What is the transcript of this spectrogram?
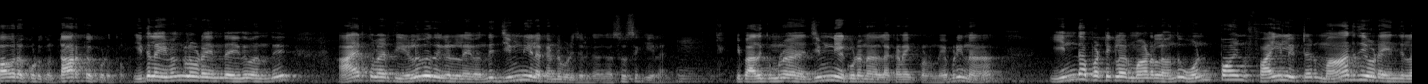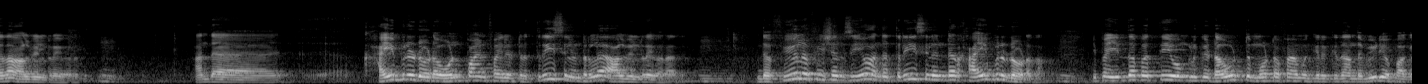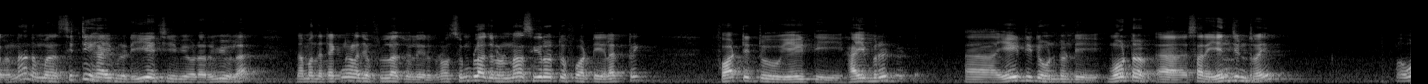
பவரை கொடுக்கும் டார்க்கை கொடுக்கும். இதில் இவங்களோட இந்த இது வந்து ஆயிரத்தி தொள்ளாயிரத்தி எழுபதுகளில் வந்து ஜிம்னியில் கண்டுபிடிச்சிருக்காங்க சுசுக்கியில் இப்போ அதுக்கு முன்னாடி ஜிம்னியை கூட நான் அதில் கனெக்ட் பண்ணணும். எப்படின்னா இந்த பர்டிகுலர் மாடலில் வந்து ஒன் பாயிண்ட் ஃபைவ் லிட்டர் மாருதியோட என்ஜினில் தான் ஆல்வீல் டிரைவ் வருது. அந்த ஹைப்ரிடோட one point five litre three சிலிண்டரில் ஆல்வீல் டிரைவ் வராது. இந்த ஃபியூல் எஃபிஷியன்சியும் அந்த த்ரீ சிலிண்டர் ஹைப்ரிடோட தான். இப்போ இதை பற்றி உங்களுக்கு டவுட் மோட்டோ ஃபேமுக்கு இருக்குது அந்த வீடியோ பார்க்கலன்னா நம்ம சிட்டி ஹைப்ரிட் இஹெச்இவியோட ரிவ்யூவில் நம்ம அந்த டெக்னாலஜி ஃபுல்லாக சொல்லியிருக்கிறோம். சிம்பிளாக சொல்லணும்னா zero to forty electric forty to eighty hybrid eighty to one twenty motor sorry engine drive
